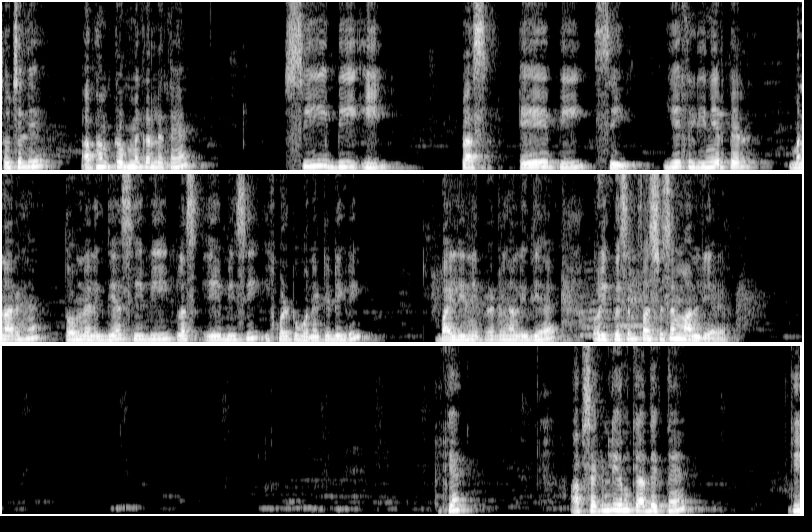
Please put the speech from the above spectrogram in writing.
तो चलिए, अब हम प्रूफ में कर लेते हैं। C B E plus A B C ये एक लीनियर पेयर बना रहे हैं तो हमने लिख दिया C B plus A B C equal to one eighty degree by linear pair यहाँ लिख दिया है, और इक्वेशन फ़र्स्ट से मान लिया है। ठीक है? अब सेकेंडली हम क्या देखते हैं? कि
